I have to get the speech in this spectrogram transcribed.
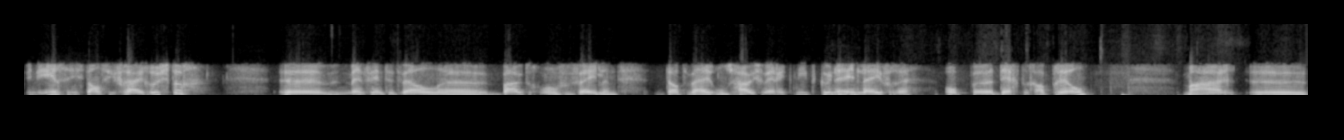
in de eerste instantie vrij rustig. men vindt het wel buitengewoon vervelend... dat wij ons huiswerk niet kunnen inleveren op 30 april. Maar uh,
